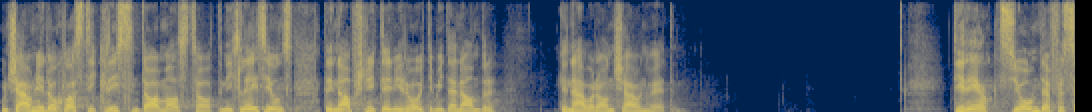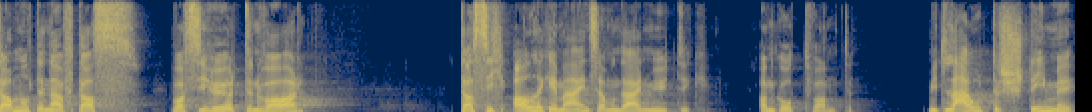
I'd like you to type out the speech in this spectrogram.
Und schauen wir doch, was die Christen damals taten. Ich lese uns den Abschnitt, den wir heute miteinander genauer anschauen werden. Die Reaktion der Versammelten auf das, was sie hörten, war, dass sich alle gemeinsam und einmütig an Gott wandten. Mit lauter Stimme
